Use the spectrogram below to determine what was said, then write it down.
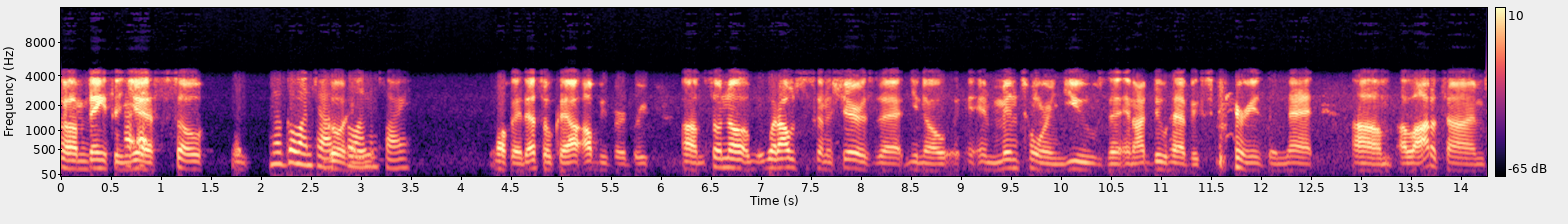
Um, Nathan, uh, uh, yes. So no, go on, Charles. Go, go on. I'm sorry. Okay, that's okay. I'll, I'll be very brief. Um, so no, what I was just going to share is that you know, in mentoring youth, and I do have experience in that. Um, a lot of times,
